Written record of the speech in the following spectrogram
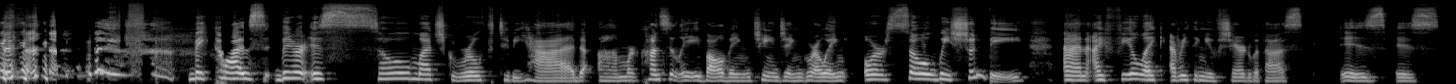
because there is so much growth to be had. Um, we're constantly evolving, changing, growing, or so we should be. And I feel like everything you've shared with us is is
